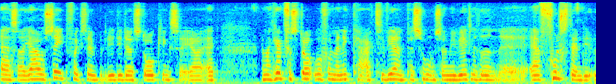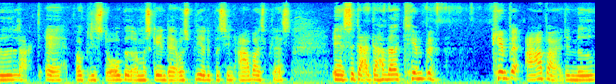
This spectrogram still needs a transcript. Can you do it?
Altså, jeg har jo set for eksempel i de der stalking-sager, at man kan ikke forstå, hvorfor man ikke kan aktivere en person, som i virkeligheden er fuldstændig ødelagt af at blive stalket, og måske endda også bliver det på sin arbejdsplads. Øh, så der, der har været kæmpe kæmpe arbejde med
